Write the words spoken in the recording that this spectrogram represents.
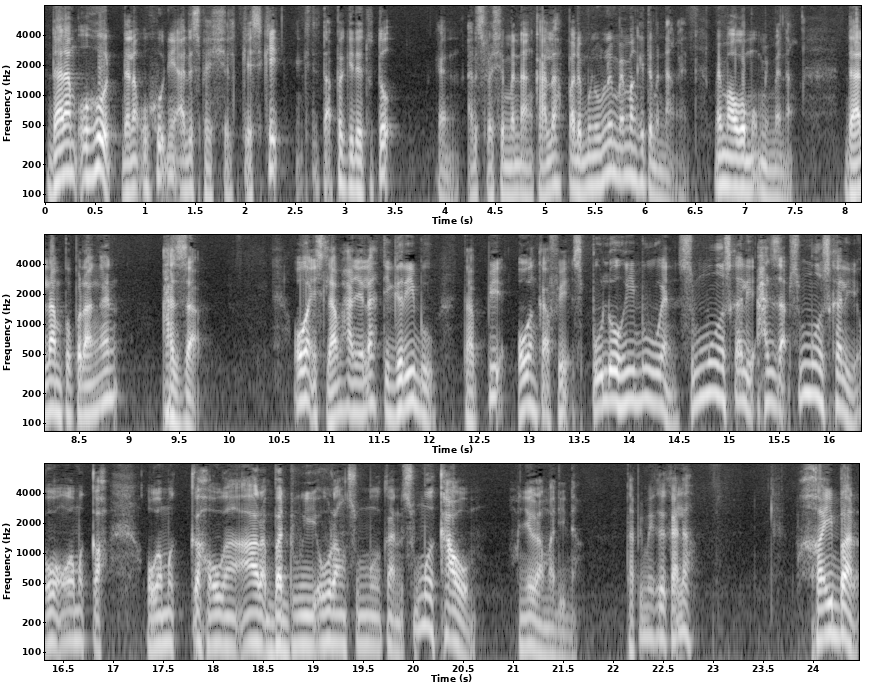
Dalam Uhud dalam Uhud ni ada special case sikit. Kita tak apa kita tutup kan? Ada special menang kalah. Pada mula-mula memang kita menang kan? Memang orang mukmin menang. Dalam peperangan Azab. Orang Islam hanyalah 3000 tapi orang kafir 10000 kan? Semua sekali. Ahzab semua sekali. Orang-orang Mekah. Orang Mekah orang Arab Badui orang semua kan? Semua kaum menyerang Madinah. Tapi mereka kalah. Khaybar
